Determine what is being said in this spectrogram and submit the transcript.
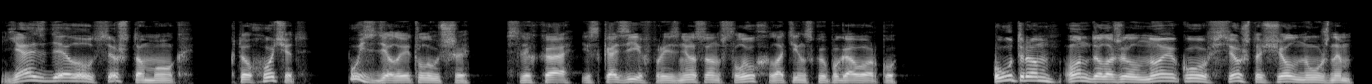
я сделал все, что мог. Кто хочет, пусть сделает лучше», слегка исказив, произнес он вслух латинскую поговорку. Утром он доложил Ноику все, что счел нужным,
